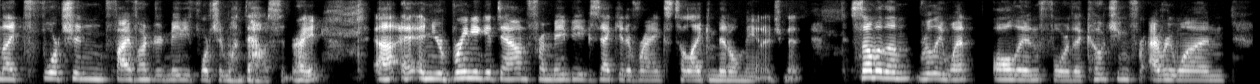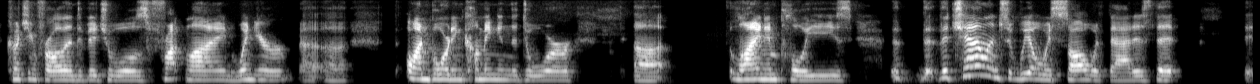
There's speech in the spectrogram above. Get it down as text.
like Fortune 500, maybe Fortune 1000, right? Uh, and you're bringing it down from maybe executive ranks to like middle management. Some of them really went all in for the coaching for everyone, coaching for all individuals, frontline, when you're uh, uh, onboarding, coming in the door, uh, line employees. The, the challenge that we always saw with that is that eh,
